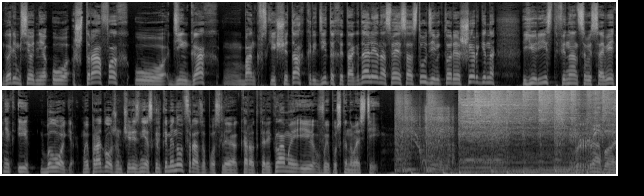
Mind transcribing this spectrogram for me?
Говорим сегодня о штрафах, о деньгах, банковских счетах, кредитах и так далее. На связи со студией Виктория Шергина – юрист, финансовый советник и блогер. Мы продолжим через несколько минут, сразу после короткой рекламы и выпуска новостей. Право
